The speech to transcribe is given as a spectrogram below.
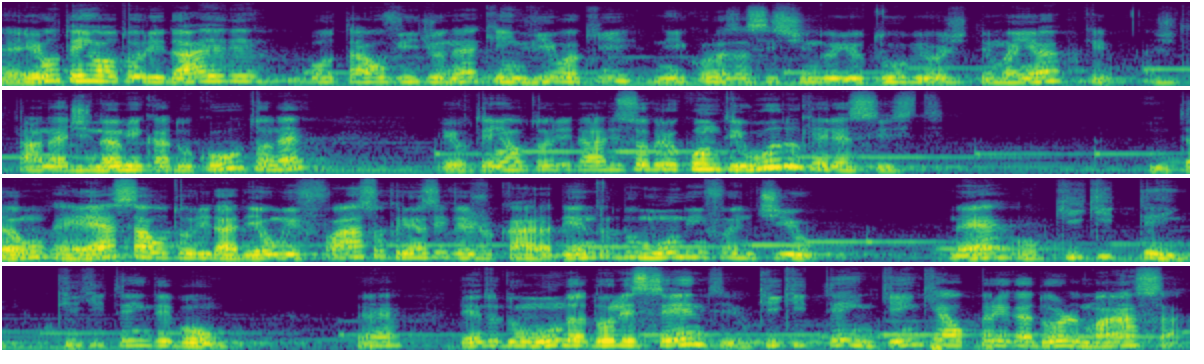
É, eu tenho autoridade de botar o vídeo, né? Quem viu aqui, Nicolas assistindo o YouTube hoje de manhã, porque a gente está na dinâmica do culto, né? Eu tenho autoridade sobre o conteúdo que ele assiste. Então, é essa autoridade. Eu me faço criança e vejo, cara, dentro do mundo infantil, né? O que que tem? O que que tem de bom? Né? Dentro do mundo adolescente, o que que tem? Quem que é o pregador massa?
